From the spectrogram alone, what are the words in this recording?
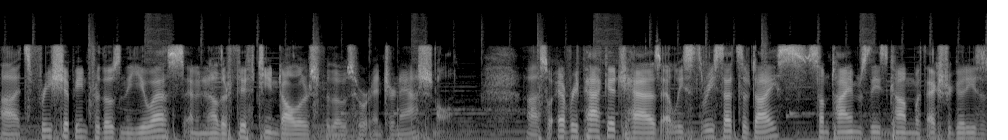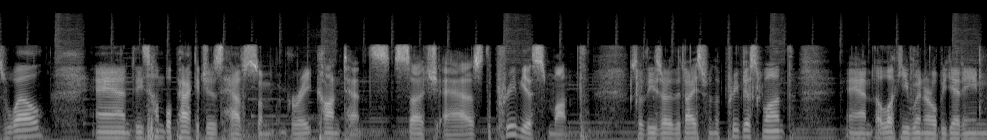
Uh, it's free shipping for those in the US and another $15 for those who are international. Uh, so every package has at least three sets of dice. Sometimes these come with extra goodies as well. And these humble packages have some great contents, such as the previous month. So these are the dice from the previous month, and a lucky winner will be getting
